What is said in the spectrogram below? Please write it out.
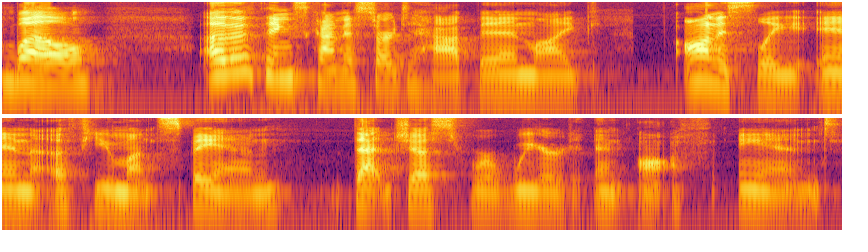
Well, other things kind of start to happen, like honestly, in a few months span that just were weird and off. And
